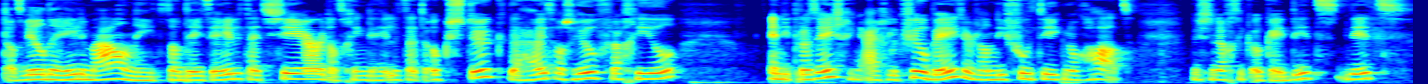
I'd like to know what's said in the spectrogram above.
dat wilde helemaal niet. Dat deed de hele tijd zeer, dat ging de hele tijd ook stuk. De huid was heel fragiel. En die prothese ging eigenlijk veel beter dan die voet die ik nog had. Dus toen dacht ik, oké, dit, dit,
